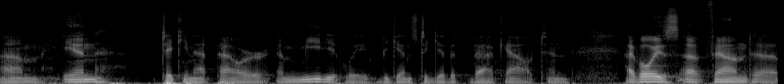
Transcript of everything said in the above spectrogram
um, in taking that power immediately begins to give it back out. And I've always uh, found uh,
